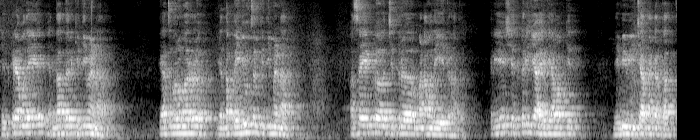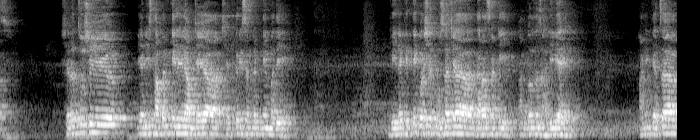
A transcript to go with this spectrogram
शेतकऱ्यामध्ये यंदा दर किती मिळणार? त्याचबरोबर यंदा पहिली उचल किती मिळणार? असं एक चित्र मनामध्ये येत राहतं. तर हे शेतकरी जे आहेत या बाबतीत नेहमी विचारणा करतात. शरद जोशी यांनी स्थापन केलेल्या आमच्या या शेतकरी संघटनेमध्ये गेल्या कित्येक वर्षात ऊसाच्या दरासाठी आंदोलनं झालेली आहेत. आणि त्याचा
